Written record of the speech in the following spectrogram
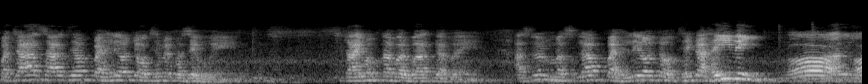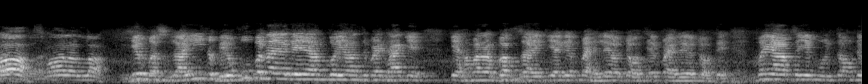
پچاس سال سے ہم پہلے اور چوتھے میں پھنسے ہوئے ہیں۔ ٹائم اپنا برباد کر رہے ہیں۔ اصل مسئلہ پہلے اور چوتھے کا ہے ہی نہیں۔ سبحان اللہ۔ یہ مسئلہ ہی تو بیوقوف بنایا گیا ہے ہم کو یہاں سے بیٹھا کے کہ ہمارا وقت ضائع کیا گیا پہلے اور چوتھے پہلے اور چوتھے۔ میں آپ سے یہ پوچھتا ہوں کہ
